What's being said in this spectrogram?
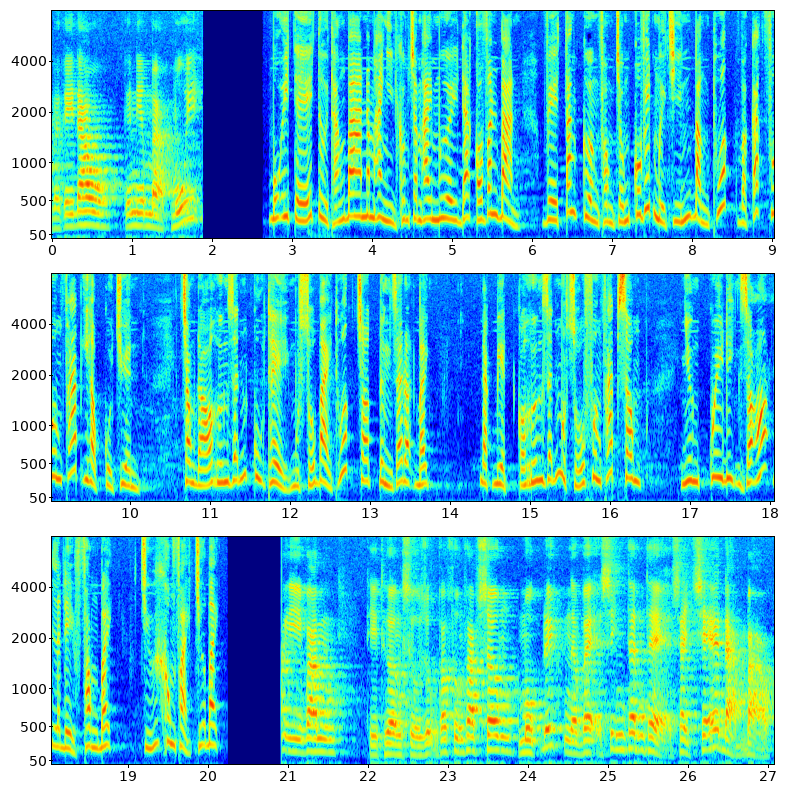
và gây đau cái niêm mạc mũi. Bộ Y tế từ tháng 3 năm 2020 đã có văn bản về tăng cường phòng chống COVID-19 bằng thuốc và các phương pháp y học cổ truyền. Trong đó hướng dẫn cụ thể một số bài thuốc cho từng giai đoạn bệnh. Đặc biệt có hướng dẫn một số phương pháp sông, nhưng quy định rõ là để phòng bệnh chứ không phải chữa bệnh. Y văn thì thường sử dụng các phương pháp sông, mục đích là vệ sinh thân thể sạch sẽ đảm bảo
